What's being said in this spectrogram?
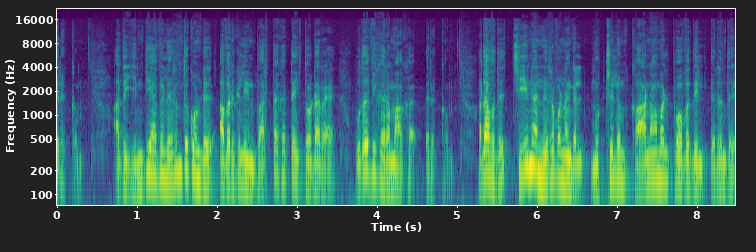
இருக்கும். அது இந்தியாவில் இருந்து கொண்டு அவர்களின் வர்த்தகத்தை தொடர உதவிகரமாக இருக்கும். அதாவது சீன நிறுவனங்கள் முற்றிலும் காணாமல் போவதில் இருந்து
